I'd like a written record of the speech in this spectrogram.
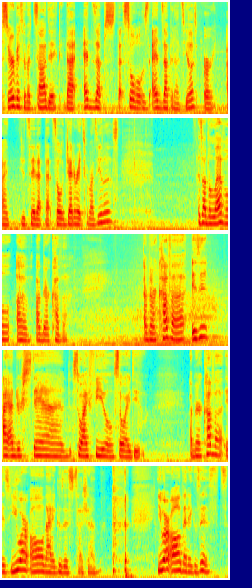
service of a tzaddik that ends up, that soul ends up in Atzilus, or I would say that that soul generates from Atzilus, is on the level of a merkava. A merkava isn't I understand, so I feel, so I do. A merkava is you are all that exists, Hashem. you are all that exists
